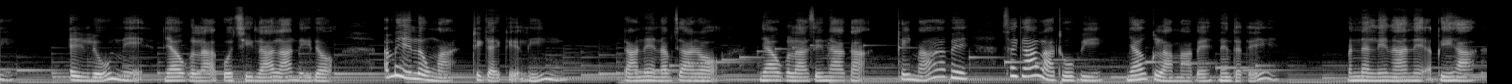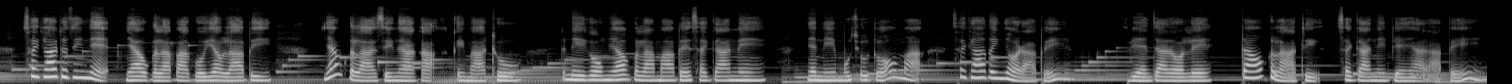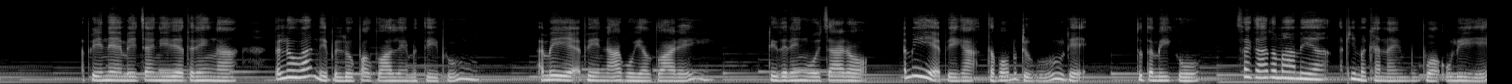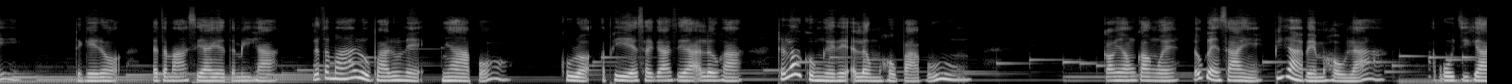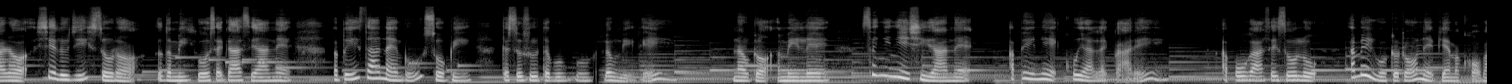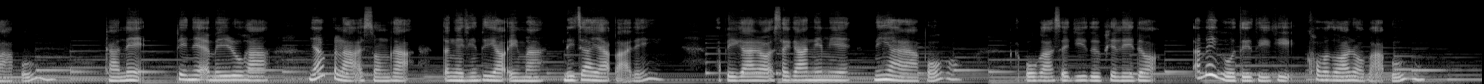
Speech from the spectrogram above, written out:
အဲ့လိုနဲ့မြောက်ကလာကိုချီလာလာနေတော့အမေအလုံးမှာထိကြိုက်ခဲ့လीဒါနဲ့နောက်ကြတော့မြောက်ကလာစင်းသားက ထိတ်မှာပဲစိုက်ကားလာထိုးပြီးမြောက်ကလာမှာပဲနင်းတဲ့မနက်လင်းသားနဲ့အဖေဟာစိုက်ကားတစ်စီးနဲ့မြောက်ကလာပါကိုရောက်လာပြီးမြောက်ကလာစင်းသားကကိမာထိုးတနေကုန်မြောက်ကလာမှာပဲစိုက်ကားနဲ့ညနေမိုးချုပ်တော့မှစိုက်ကားသိမ်းတော့တာပဲအပြန်ကြတော့လဲတောင်းကလာထိစိုက်ကားနေပြန်ရတာပဲအဖေနဲ့အမေကြိုင်နေတဲ့တဲ့ရင်ကဘလို့ကနေဘလို့ပောက်သွားလဲမသိဘူးအမေရဲ့အဖေနားကိုရောက်သွားတယ်ဒီတဲ့ရင်ကိုကြားတော့အ မေရဲ့အဖေကသဘောမတူဘူးတဲ့သူသမီးကိုစိုက်ကားသမားမရအဖြစ်မခံနိုင်ဘူးပေါ့ဦးလေးရဲ့တကယ်တော့လက်သမားဆရာရဲ့သမီးဟာလက်သမားတို့ဘာလို့နဲ့ညာပေါ့ခုတော့အဖေရဲ့စိုက်ကားဆရာအလုပ်ဟာဒီလောက်ကုန်ငယ်တဲ့အလုပ်မဟုတ်ပါဘူးကောင်းရောင်းကောင်းဝဲလုတ်ကန်စားရင်ပြီးတာပဲမဟုတ်လားအဖိုးကြီးကတော့ရှစ်လူကြီးဆိုတော့သူသမီးကိုစကားဆရာနဲ့မပေးစားနိုင်ဘူးဆိုပြီးတဆူဆူတပူပူလုပ်နေတယ် နောက်တော့အမေလဲစိတ်ညစ်ညစ်ရှိတာနဲ့အဖေနဲ့ခိုးရလိုက်ပါတယ်အဖိုးကစိတ်ဆိုးလို့အမေကိုတော်တော်နဲ့ပြန်မခေါ်ပါဘူးဒါနဲ့ဖေနဲ့အမေတို့ဟာမြောက်ကလာအစုံကတငယ်ချင်းတယောက်အိမ်မှာနေကြရပါတယ်အဖေကတော့စိုက်ကားနင်းမြဲနေရတာပေါ့အဖိုးကစိတ်ကြီးသူဖြစ်လေတော့အမေကိုတည်တည်ထိခေါ်မသွားတော့ပါဘူး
